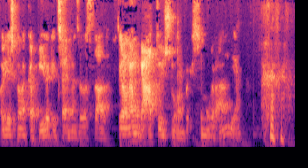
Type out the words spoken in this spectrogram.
riescono a capire che c'è in mezzo alla strada. Che non è un gatto, insomma, perché siamo grandi. eh.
